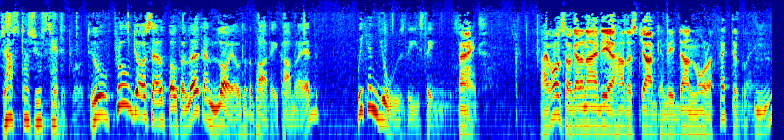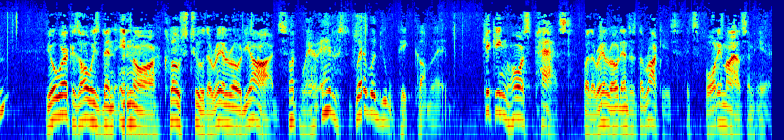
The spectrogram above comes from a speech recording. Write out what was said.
Just as you said it would. You've proved yourself both alert and loyal to the party, comrade. We can use these things. Thanks. I've also got an idea how this job can be done more effectively. Hmm? Your work has always been in or close to the railroad yards. But where else? Where would you pick, comrade? Kicking Horse Pass, where the railroad enters the Rockies. It's 40 miles from here.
